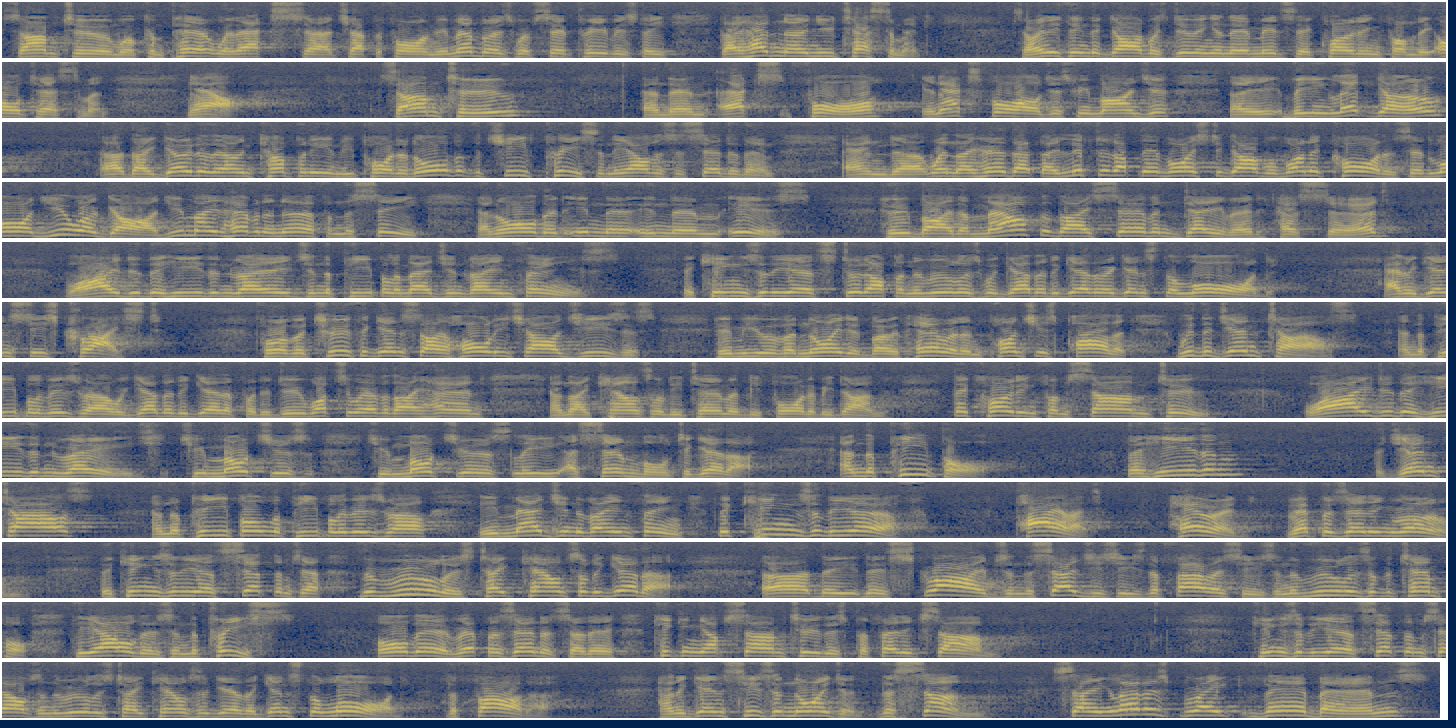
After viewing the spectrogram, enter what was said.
Psalm 2, and we'll compare it with Acts uh, chapter 4. And remember, as we've said previously, they had no New Testament. So anything that God was doing in their midst, they're quoting from the Old Testament. Now, Psalm 2, and then Acts 4. In Acts 4, I'll just remind you, they being let go, uh, they go to their own company and reported all that the chief priests and the elders had said to them. And uh, when they heard that, they lifted up their voice to God with one accord and said, Lord, you are God. You made heaven and earth and the sea and all that in, the, in them is, who by the mouth of thy servant David has said, Why did the heathen rage and the people imagine vain things? The kings of the earth stood up and the rulers were gathered together against the Lord and against his Christ. For of a truth against thy holy child Jesus, whom you have anointed, both Herod and Pontius Pilate, with the Gentiles and the people of Israel were gathered together for to do whatsoever thy hand and thy counsel determined before to be done. They're quoting from Psalm 2. Why do the heathen rage, tumultuous, tumultuously assembled together? And the people, the heathen, the Gentiles, and the people, the people of Israel, imagine a vain thing. The kings of the earth, Pilate, Herod, representing Rome, the kings of the earth set themselves. The rulers take counsel together uh, the, the scribes and the Sadducees, the Pharisees and the rulers of the temple, the elders and the priests, all there represented. So they're picking up Psalm 2, this prophetic psalm. Kings of the earth set themselves and the rulers take counsel together against the Lord, the Father, and against his anointed, the Son, saying, Let us break their bands,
